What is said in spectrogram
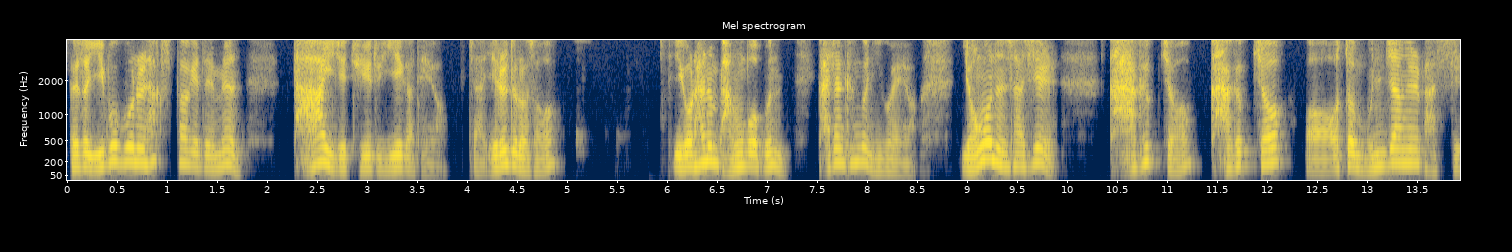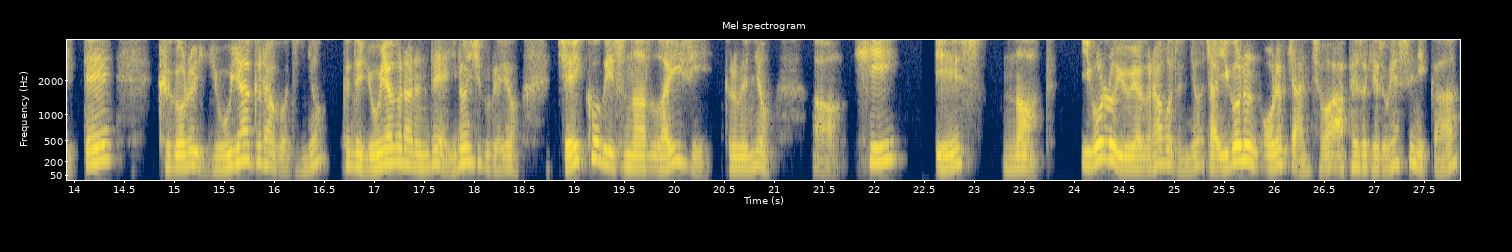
그래서 이 부분을 학습하게 되면 다 이제 뒤에도 이해가 돼요. 자, 예를 들어서 이걸 하는 방법은 가장 큰 건 이거예요. 영어는 사실 가급적, 가급적 어, 어떤 문장을 봤을 때 그거를 요약을 하거든요. 근데 요약을 하는데 이런 식으로 해요. Jacob is not lazy. 그러면요. 어, he is not. 이걸로 요약을 하거든요. 자, 이거는 어렵지 않죠. 앞에서 계속 했으니까.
